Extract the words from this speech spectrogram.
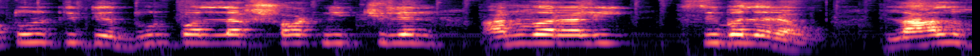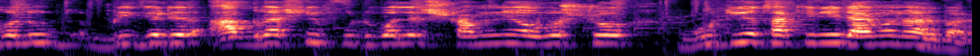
অতর্কিতে দূরপাল্লার শট নিচ্ছিলেন আনোয়ার আলী সিবালেরাও। লাল হলুদ ব্রিগেডের আগ্রাসী ফুটবলের সামনে অবশ্য গুটিয়ে থাকেনি ডায়মন্ড হারবার।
